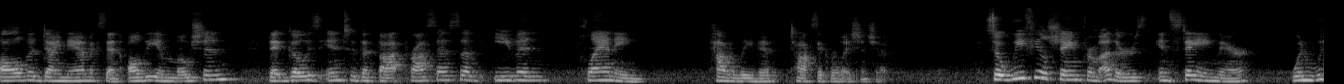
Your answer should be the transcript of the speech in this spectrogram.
all the dynamics and all the emotion that goes into the thought process of even planning how to leave a toxic relationship. So we feel shame from others in staying there when we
